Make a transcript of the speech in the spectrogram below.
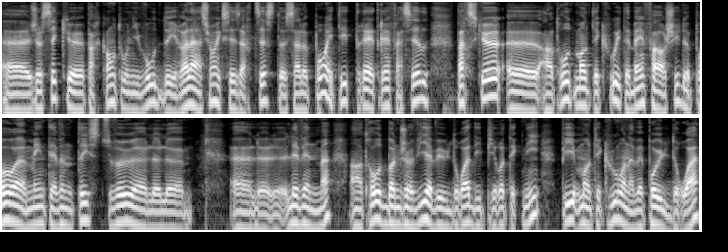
Euh, je sais que par contre, au niveau des relations avec ces artistes, ça n'a pas été très très facile parce que, euh, entre autres, Multicrew était bien fâché de ne pas euh, maintenir, si tu veux, le, l'événement. Entre autres, Bon Jovi avait eu le droit des pyrotechnies, puis Multicrew n'en avait pas eu le droit.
